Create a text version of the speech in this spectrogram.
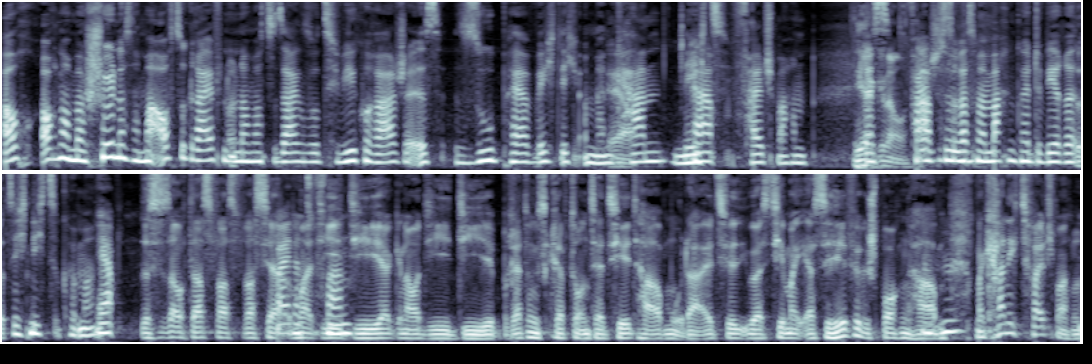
auch, auch nochmal schön, das nochmal aufzugreifen und nochmal zu sagen, so Zivilcourage ist super wichtig und man Ja. kann nichts Ja. falsch machen. Ja, das genau. Falscheste, Absolut. was man machen könnte, wäre, sich nicht zu kümmern. Ja. Das ist auch das, was, was ja immer die, die, ja genau, die, die Rettungskräfte uns erzählt haben oder als wir über das Thema Erste Hilfe gesprochen haben. Man kann nichts falsch machen.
